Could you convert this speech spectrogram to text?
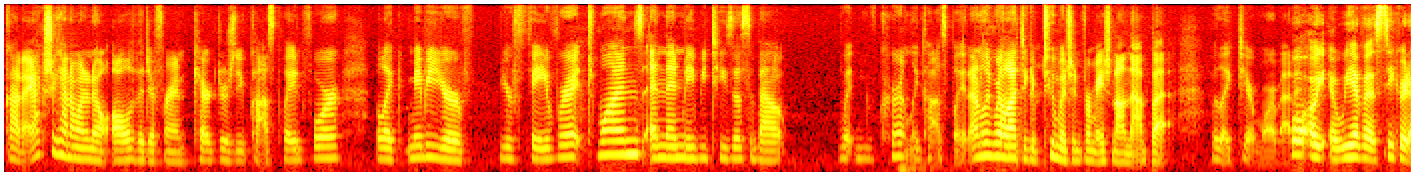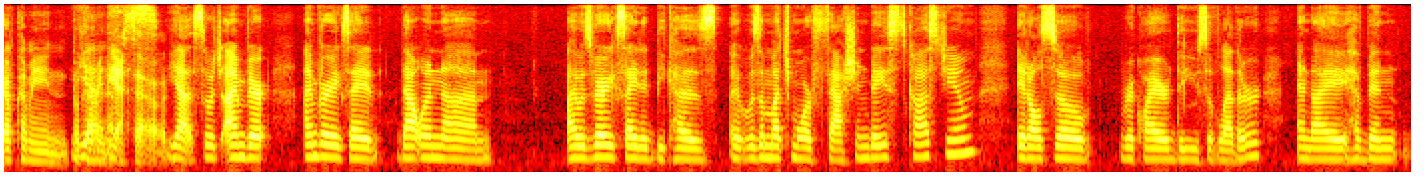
God, I actually kind of want to know all of the different characters you've cosplayed for, but like maybe your your favorite ones, and then maybe tease us about what you've currently cosplayed. I don't think we're allowed to give too much information on that, but I would like to hear more about it. Well, oh yeah, we have a secret upcoming upcoming yes. episode. Yes, which I'm very I'm very excited. That one um, I was very excited because it was a much more fashion based costume. It also required the use of leather, and I have been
